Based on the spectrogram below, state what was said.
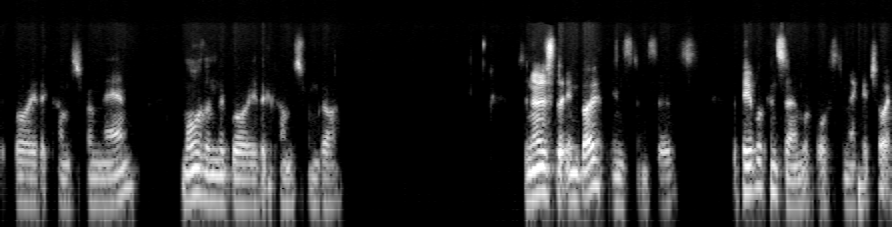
the glory that comes from man more than the glory that comes from God. So notice that in both instances, the people concerned were forced to make a choice.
